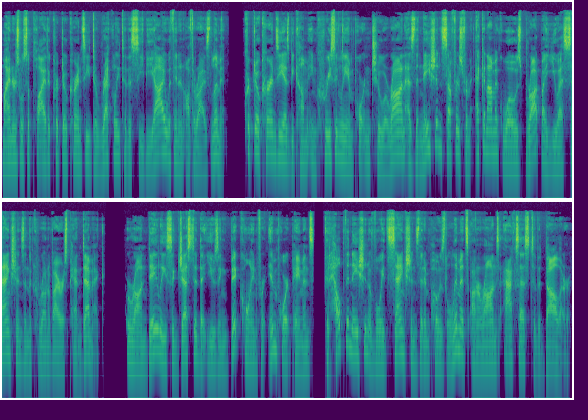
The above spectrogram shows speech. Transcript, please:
Miners will supply the cryptocurrency directly to the CBI within an authorized limit. Cryptocurrency has become increasingly important to Iran as the nation suffers from economic woes brought by US sanctions and the coronavirus pandemic. Iran Daily suggested that using Bitcoin for import payments could help the nation avoid sanctions that imposed limits on Iran's access to the dollar.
